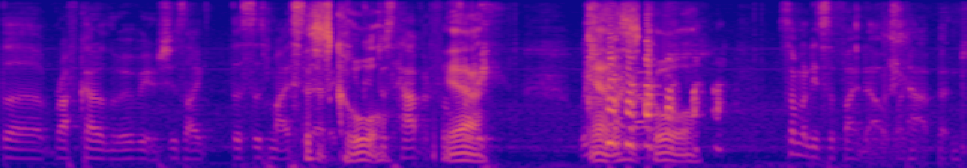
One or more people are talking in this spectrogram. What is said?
the rough cut of the movie and she's like, "This is my aesthetic. is You can cool. just have it for Yeah. free." Yeah, this is cool. Someone needs to find out what happened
